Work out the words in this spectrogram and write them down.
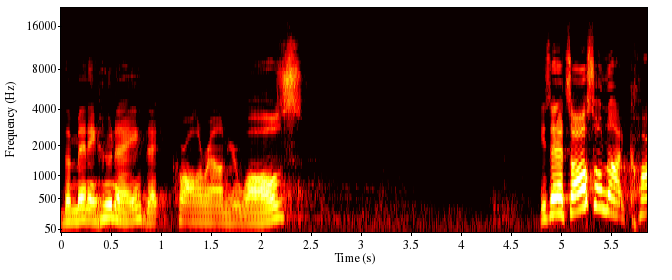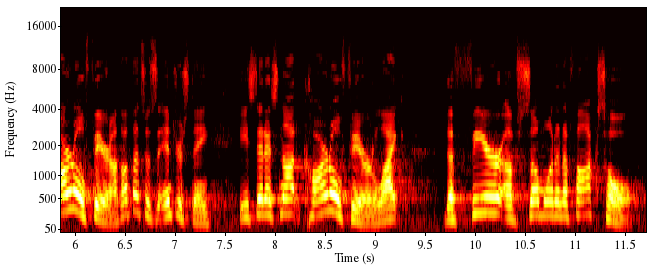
the menehune that crawl around your walls. He said it's also not carnal fear. And I thought that was interesting. He said it's not carnal fear, like the fear of someone in a foxhole.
